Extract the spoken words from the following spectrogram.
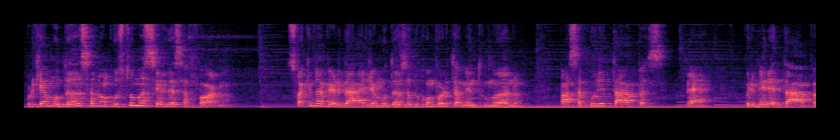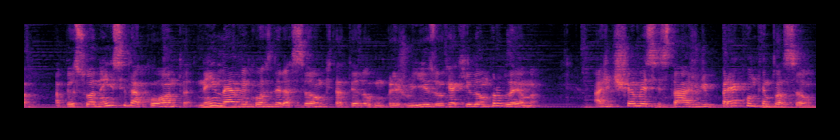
porque a mudança não costuma ser dessa forma. Só que na verdade a mudança do comportamento humano passa por etapas, né? Primeira etapa, a pessoa nem se dá conta, nem leva em consideração que está tendo algum prejuízo ou que aquilo é um problema. A gente chama esse estágio de pré-contemplação,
